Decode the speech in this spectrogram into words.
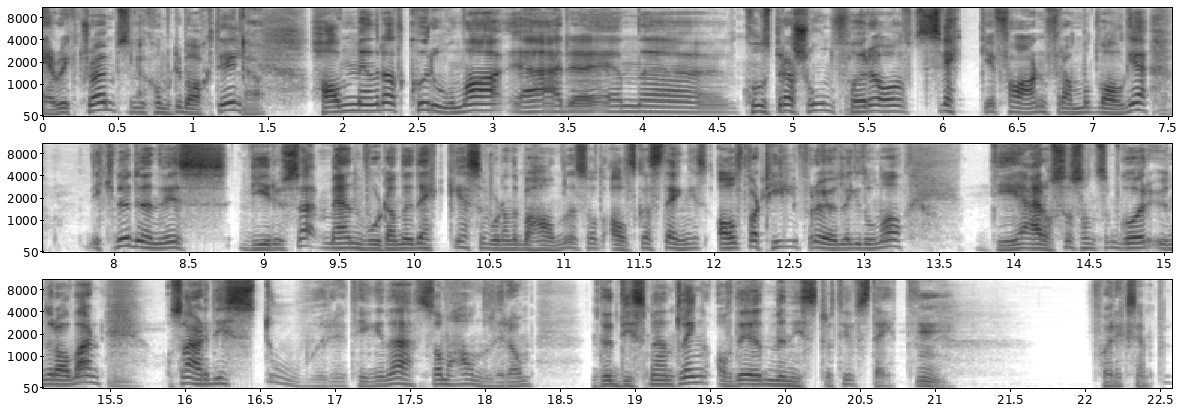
Eric Trump, som vi kommer tilbake til, han mener at korona er en konspirasjon for å svekke faren fram mot valget. Ikke nødvendigvis viruset, men hvordan det dekkes og hvordan det behandles, og at alt skal stenges. Alt var til for å ødelegge Donald. Det er også sånt som går under radaren. Og så er det de store tingene som handler om the dismantling of the administrative state. For eksempel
